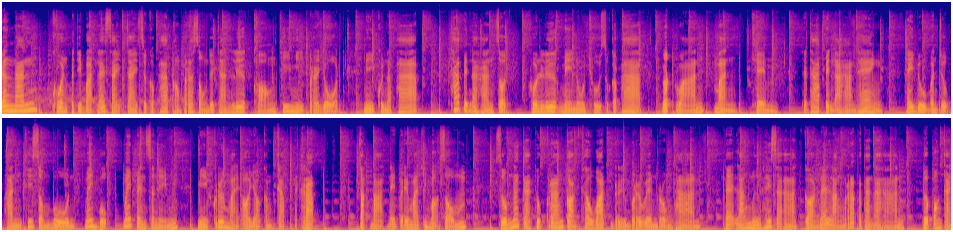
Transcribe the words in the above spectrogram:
ดังนั้นควรปฏิบัติและใส่ใจสุขภาพของพระสงฆ์ด้วยการเลือกของที่มีประโยชน์ มีคุณภาพ ถ้าเป็นอาหารสดควรเลือกเมนูชูสุขภาพลดหวาน มัน เค็ม แต่ถ้าเป็นอาหารแห้ง ให้ดูบรรจุภัณฑ์ที่สมบูรณ์ ไม่บุบ ไม่เป็นสนิม มีเครื่องหมายออยกำกับนะครับ ตักบาตรในปริมาณที่เหมาะสม สวมหน้ากากทุกครั้งก่อนเข้าวัดหรือบริเวณโรงทาน และล้างมือให้สะอาดก่อนและหลังรับประทานอาหาร เพื่อป้องกัน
